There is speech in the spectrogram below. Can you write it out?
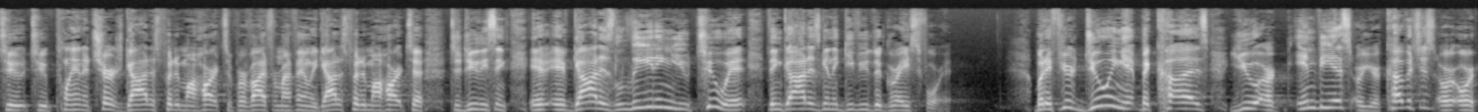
to, to plant a church. God has put in my heart to provide for my family. God has put in my heart to, to do these things. If, if God is leading you to it, then God is going to give you the grace for it. But if you're doing it because you are envious or you're covetous or, or,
